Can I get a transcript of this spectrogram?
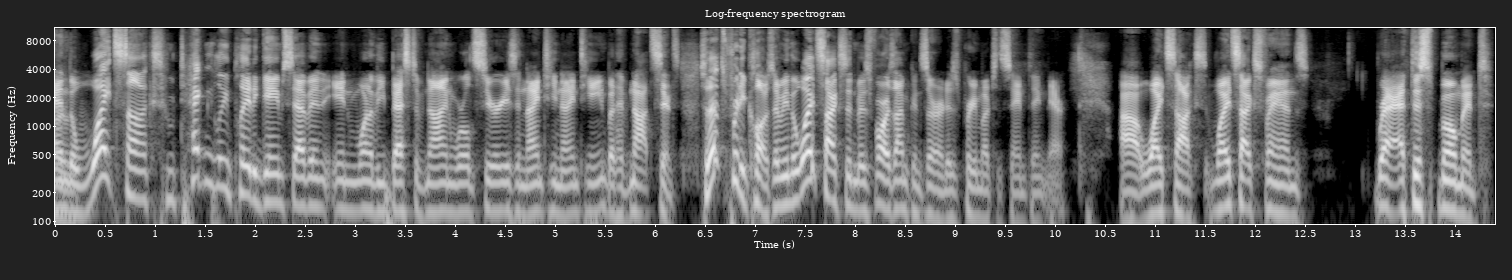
And the White Sox, who technically played a game seven in one of the best of nine World Series in 1919, but have not since. So that's pretty close. I mean, the White Sox, as far as I'm concerned, is pretty much the same thing there. Uh, White Sox, White Sox fans, at this moment,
